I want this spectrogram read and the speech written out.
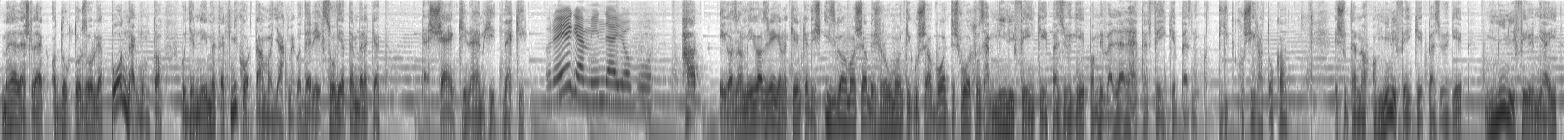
Mellesleg a doktor Zorge pont megmondta, hogy a németek mikor támadják meg a derék szovjet embereket, de senki nem hitt neki. Régen minden jobb volt. Hát, igaz, ami igaz, régen a kémkedés izgalmasabb és romantikusabb volt, és volt hozzá mini fényképezőgép, amivel le lehetett fényképezni a titkos iratokat, és utána a mini fényképezőgép mini filmjeit,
